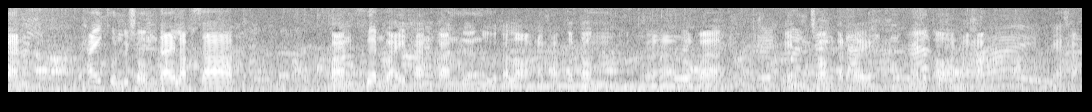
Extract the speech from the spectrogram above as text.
ารณ์ให้คุณผู้ชมได้รับทราบ ความเคลื่อนไหวทางการเมืองอยู่ตลอดนะครับ ก็ต้องอบอกว่าเป็นช่องกระเทยแม่ลูกอ่อนนะครับเนี่ยครับ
